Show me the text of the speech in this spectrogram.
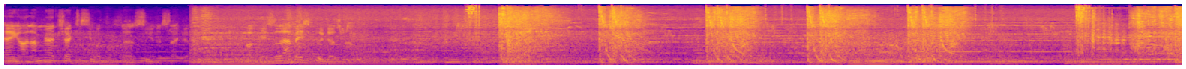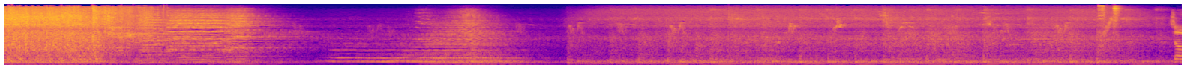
Hang on, I'm gonna check to see what this does. See you in a second. Okay, so that basically does nothing.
